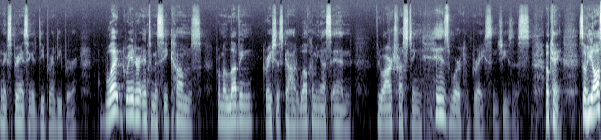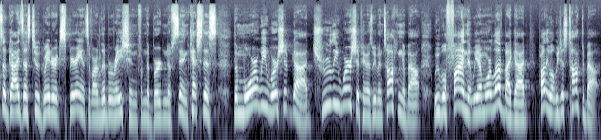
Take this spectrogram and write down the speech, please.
and experiencing it deeper and deeper. What greater intimacy comes from a loving, gracious God welcoming us in through our trusting his work of grace in Jesus. Okay, so he also guides us to a greater experience of our liberation from the burden of sin. Catch this the more we worship God, truly worship him, as we've been talking about, we will find that we are more loved by God, probably what we just talked about,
